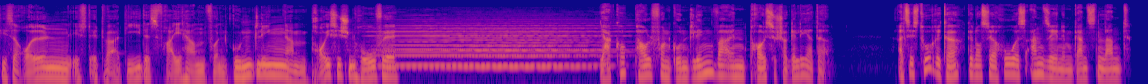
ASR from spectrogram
dieser Rollen ist etwa die des Freiherrn von Gundling am preußischen Hofe. Jakob Paul von Gundling war ein preußischer Gelehrter. Als Historiker genoss er hohes Ansehen im ganzen Land.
